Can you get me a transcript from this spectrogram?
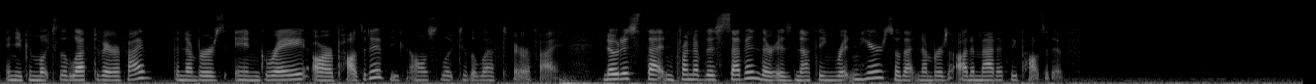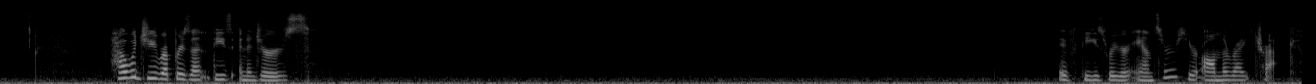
and you can look to the left to verify. The numbers in gray are positive. You can also look to the left to verify. Notice that in front of this 7, there is nothing written here, so that number is automatically positive. How would you represent these integers If these were your answers, you're on the right track.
